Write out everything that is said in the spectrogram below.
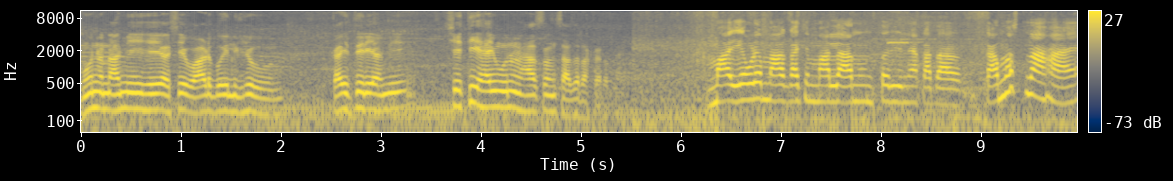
म्हणून आम्ही हे असे वाढ बैल घेऊन काहीतरी आम्ही शेती आहे म्हणून हा सण साजरा करत आहे. मा एवढ्या महागाचे माल आणून तरी नाही का आता कामच ना आहे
